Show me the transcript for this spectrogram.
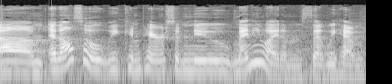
Um, and also, we compare some new menu items that we have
